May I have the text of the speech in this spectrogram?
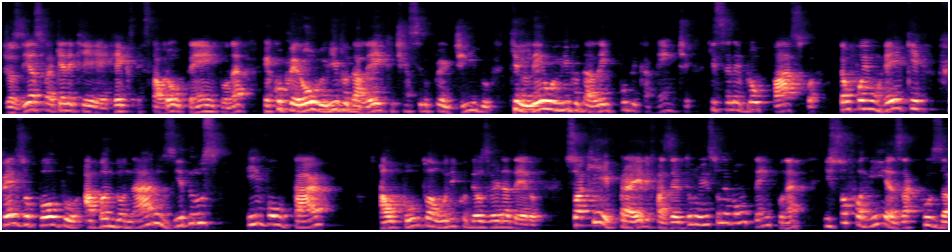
Josias foi aquele que restaurou o templo, né? recuperou o livro da lei que tinha sido perdido, que leu o livro da lei publicamente, que celebrou Páscoa. Então foi um rei que fez o povo abandonar os ídolos e voltar ao culto ao único Deus verdadeiro. Só que para ele fazer tudo isso levou um tempo, né? E Sofonias acusa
